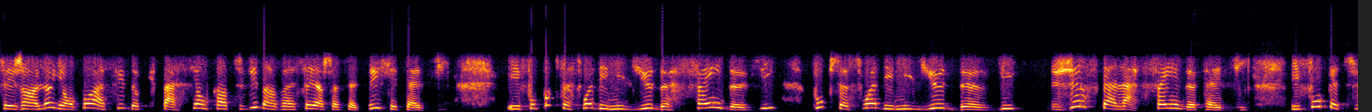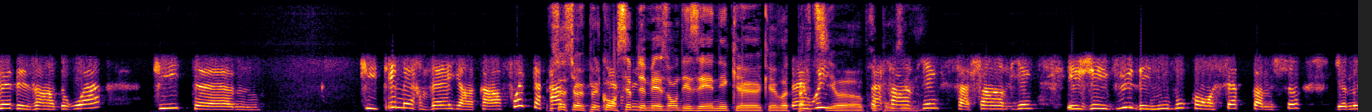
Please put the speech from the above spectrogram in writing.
ces gens-là, ils n'ont pas assez d'occupation. Quand tu vis dans un CHSLD, c'est ta vie. Il ne faut pas que ce soit des milieux de fin de vie. Il faut que ce soit des milieux de vie jusqu'à la fin de ta vie. Il faut que tu aies des endroits qui te qui t'émerveille encore. Faut être capable Ça, c'est un peu le concept de maison des aînés que, que votre ben parti a proposé. Ça s'en vient, ça s'en vient. Et j'ai vu des nouveaux concepts comme ça. Il y a M.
